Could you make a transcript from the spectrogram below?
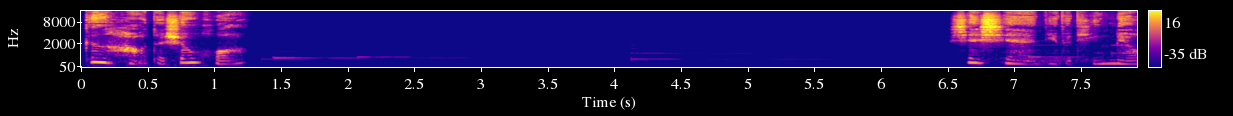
更好的生活。谢谢你的停留，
